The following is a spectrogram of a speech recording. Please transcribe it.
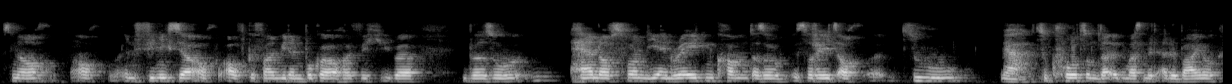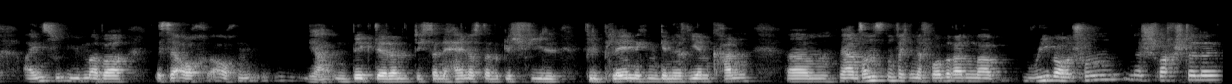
Ist mir auch, auch in Phoenix ja auch aufgefallen, wie dann Booker häufig über, über so Handoffs von Ian Rayton kommt. Also ist wahrscheinlich jetzt auch äh, zu ja, zu kurz, um da irgendwas mit Adebayo einzuüben, aber ist ja auch, auch ein, ja, ein Big, der dann durch seine Handles da wirklich viel, viel Playmaking generieren kann. Ähm, ja, ansonsten vielleicht in der Vorbereitung war Rebound schon eine Schwachstelle.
